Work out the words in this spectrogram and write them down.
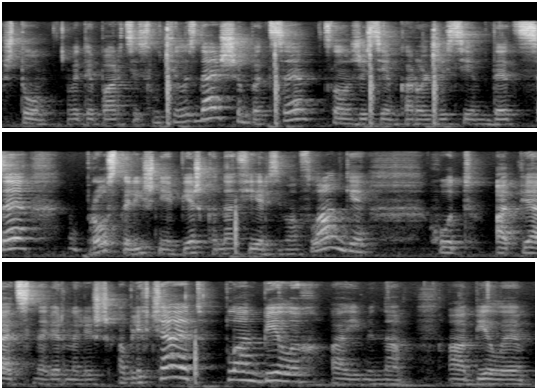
что в этой партии случилось дальше. БЦ, слон G7, король G7, ДЦ. Ну, просто лишняя пешка на ферзевом фланге. Ход А5, наверное, лишь облегчает план белых, а именно а, белые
